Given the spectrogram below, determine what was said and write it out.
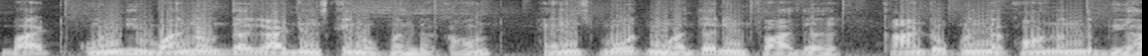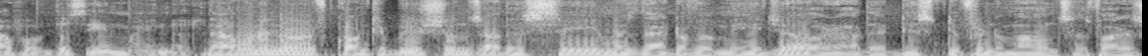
But only one of the guardians can open the account. Hence both mother and father can't open the account on the behalf of the same minor. Now, I want to know if contributions are the same as that of a major or are there dis- different amounts as far as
